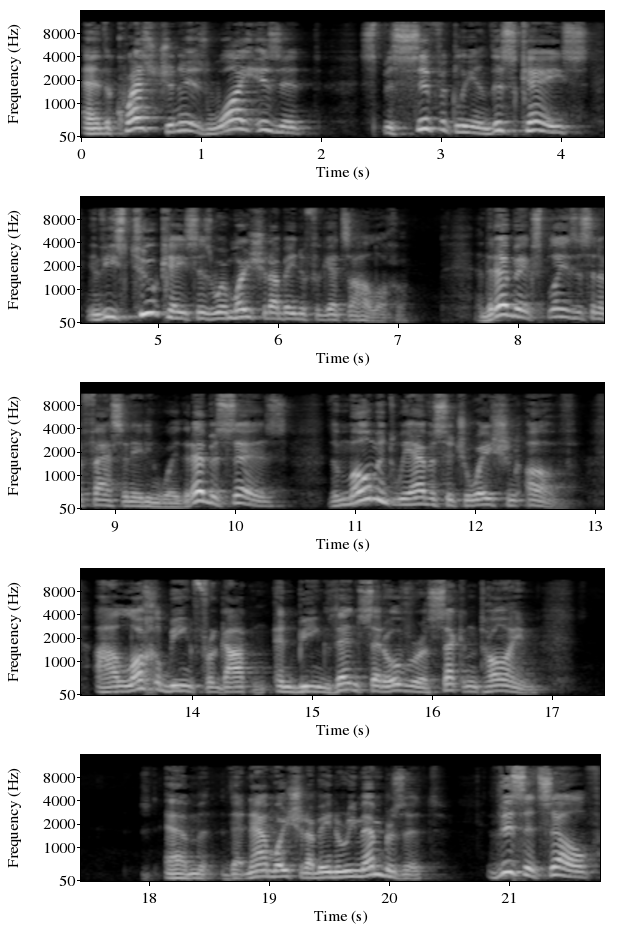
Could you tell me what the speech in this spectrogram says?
And the question is, why is it specifically in this case, in these two cases where Moshe Rabbeinu forgets a halacha? And the Rebbe explains this in a fascinating way. The Rebbe says the moment we have a situation of a halacha being forgotten and being then said over a second time, um, that now Moshe Rabbeinu remembers it, this itself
